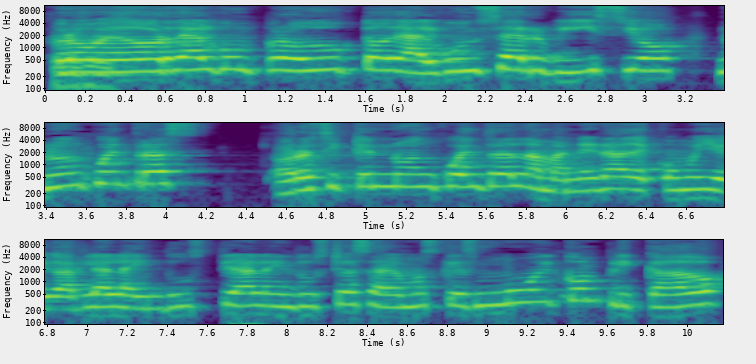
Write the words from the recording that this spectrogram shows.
Proveedor de algún producto, de algún servicio. No encuentras, ahora sí que no encuentras la manera de cómo llegarle a la industria. La industria sabemos que es muy complicado,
